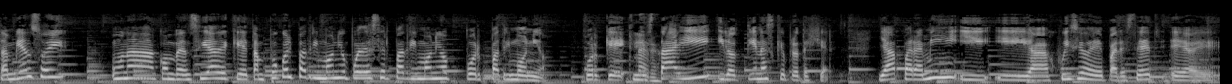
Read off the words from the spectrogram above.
también soy una convencida de que tampoco el patrimonio puede ser patrimonio por patrimonio, porque está ahí y lo tienes que proteger. Ya para mí, y, a juicio de parecer eh,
